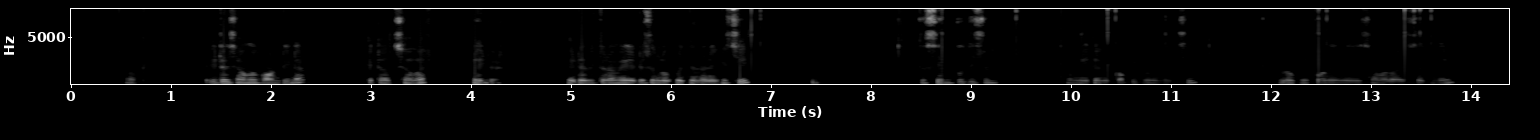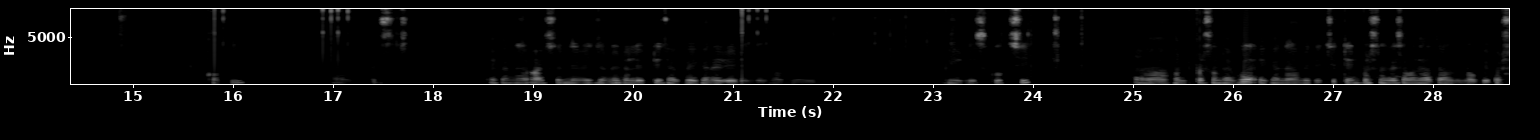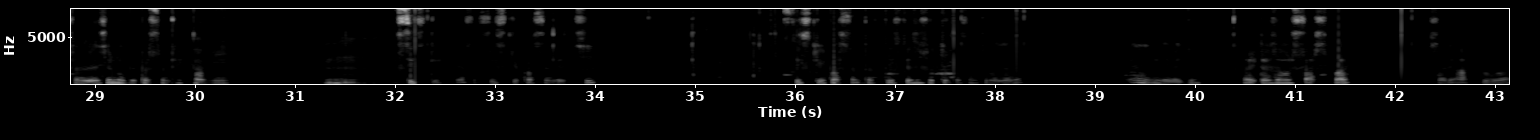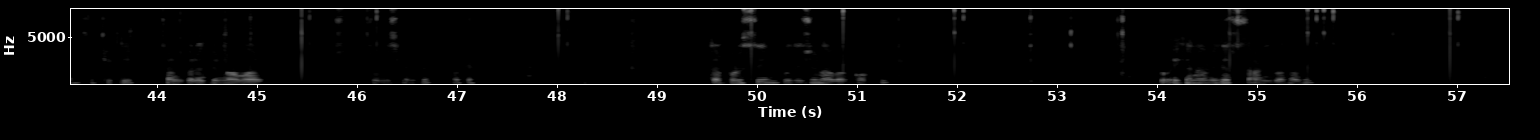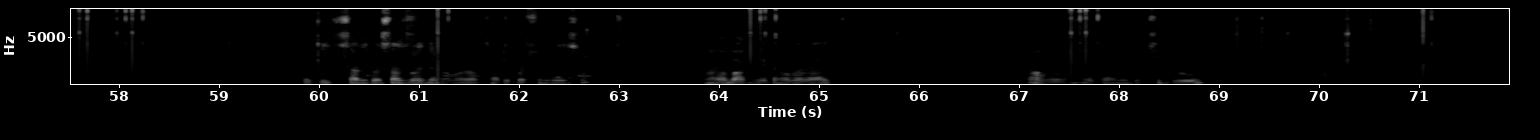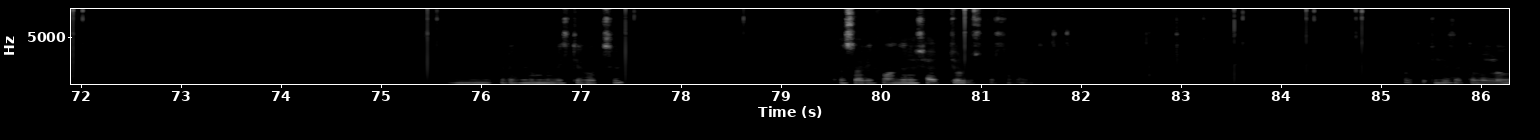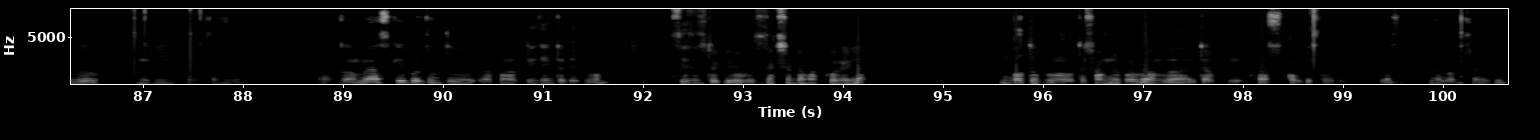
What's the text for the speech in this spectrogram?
ওকে এটা হচ্ছে আমার কন্টেনার এটা হচ্ছে আমার হেডার হেডের ভিতরে আমি এটা হচ্ছে লোকের জন্য রেখেছি। তো সেম পজিশন আমি এটাকে কপি করে নিচ্ছি। লোকের পরে রয়েছে আমার website name copy and paste এখানে ওয়েবসাইট নেমের জন্য এটা লেফটে থাকবে। এখানে রেডের জায়গায় আমি গ্রিন ইউজ করছি। হান্ড্রেড পার্সেন্ট থাকবে। এখানে আমি দিচ্ছি টেন পার্সেন্ট রয়েছে আমার হাতে নব্বই পার্সেন্ট রয়েছে। নব্বই পার্সেন্ট থেকে আমি সিক্সটি ঠিক আছে? সিক্সটি পার্সেন্ট দিচ্ছি। সিক্সটি পার্সেন্ট তিরিশ থেকে সত্তর পার্সেন্ট চলে যাবে। নেমের জন্য। আর এটা হচ্ছে আমার search bar sorry up to fifty দিই সার্চ বারের জন্য আমার চল্লিশ লাগবে। ওকে তারপরে সেম পজিশন আবার কপি তো এখানে আমি জাস্ট সার্চ বার হবে। সার্চ বার সার্চ বারের জন্য আমার থার্টি পার্সেন্ট রয়েছে। বাকি এটা হবে রাইট এটা আমি দিচ্ছি ব্লু এটা কেন মনে মিস্টেক হচ্ছে? সরি থেকে ষাট, চল্লিশ পার্সেন্ট ওকে ঠিক আছে? তাহলে লোগো হেডিং তো আমরা আজকে পর্যন্ত আপনার ডিজাইনটা দেখলাম। সিরিজটা কীভাবে সেকশনটা ভাগ করে নিলাম। গত সামনের পর্বে আমরা এটা কাজ কমপ্লিট করে দেব। ঠিক আছে? ধন্যবাদ সবাইকে।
